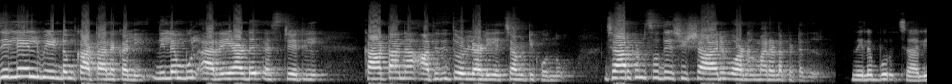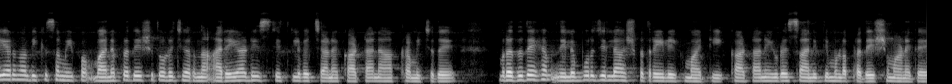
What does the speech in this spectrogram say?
ജില്ലയിൽ വീണ്ടും കാട്ടാനക്കലി നിലമ്പൂർ അരയാട് എസ്റ്റേറ്റിൽ കാട്ടാന അതിഥി തൊഴിലാളിയെ ചവിട്ടിക്കൊന്നു. ജാർഖണ്ഡ് സ്വദേശി ഷാരുവാണ് മരണപ്പെട്ടത്. നിലമ്പൂർ ചാലിയാർ നദിക്ക് സമീപം വനപ്രദേശത്തോട് ചേർന്ന അരയാട് എസ്റ്റേറ്റിൽ വെച്ചാണ് കാട്ടാന ആക്രമിച്ചത്. മൃതദേഹം നിലമ്പൂർ ജില്ലാ ആശുപത്രിയിലേക്ക് മാറ്റി കാട്ടാനയുടെ സാന്നിധ്യമുള്ള പ്രദേശമാണിത്.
